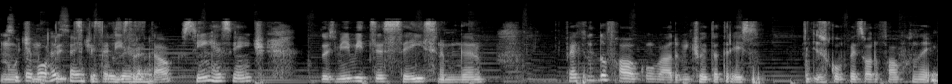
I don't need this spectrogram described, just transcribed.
No Super Bowl de recente, especialistas e né? tal. Sim, recente. 2016, se não me engano. Foi aquele do Falcon lá, do 28 a 3. Desculpa o pessoal do Falcons aí.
